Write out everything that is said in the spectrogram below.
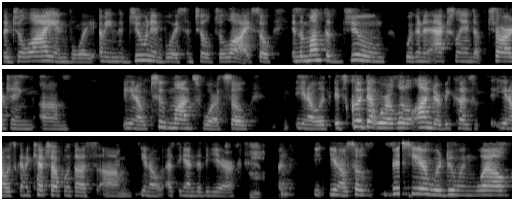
the July invoice, I mean, the June invoice until July. So in the month of June, we're going to actually end up charging, um, you know, two months worth. So, you know, it, it's good that we're a little under because, you know, it's going to catch up with us, um, you know, at the end of the year. But, You know, so this year we're doing well.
